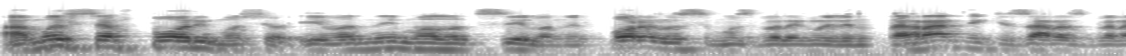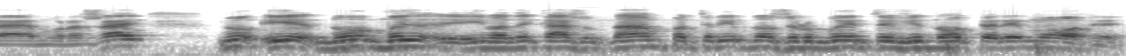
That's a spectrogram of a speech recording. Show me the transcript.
а ми все впорімося. І вони молодці. Вони впоралися. Ми зберегли виноградники, зараз збираємо урожай. Ну і ну ми і вони кажуть, нам потрібно зробити віно перемоги.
